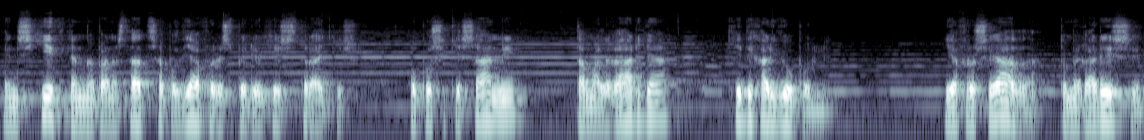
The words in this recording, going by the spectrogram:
ενισχύθηκαν με επαναστάτες από διάφορες περιοχές της Τράκης, όπως η Κεσάνη, τα Μαλγάρια και τη Χαριούπολη. Η Αφροσιάδα, το Μεγαρίσι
